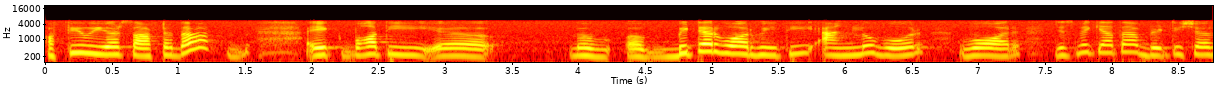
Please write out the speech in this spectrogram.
a few years after the एक बहुत ही बिटर वॉर हुई थी एंग्लो वॉर वॉर जिसमें क्या था ब्रिटिशर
